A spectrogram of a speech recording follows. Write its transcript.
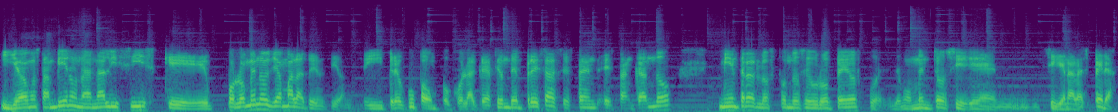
Y llevamos también un análisis que por lo menos llama la atención y preocupa un poco. La creación de empresas se está estancando mientras los fondos europeos, pues de momento siguen, siguen a la espera.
